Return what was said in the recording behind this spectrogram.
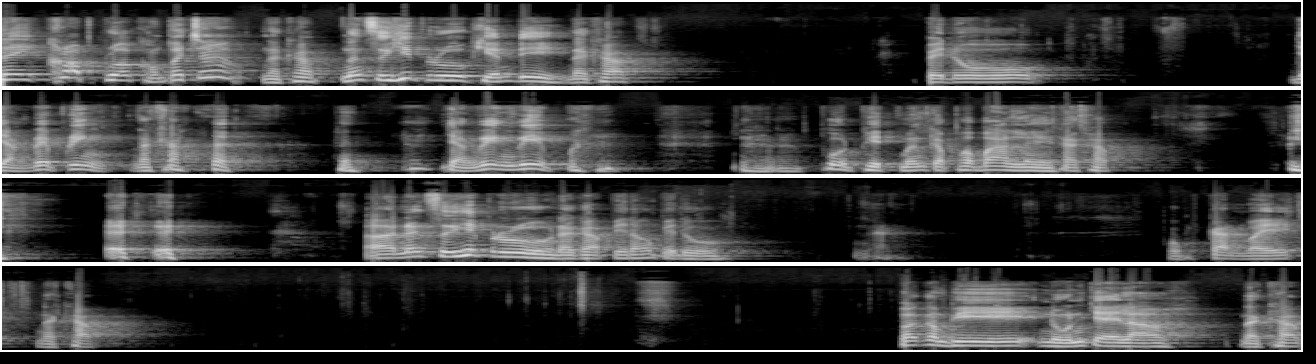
ในครอบครัวของพระเจ้านะครับ หนังสือฮิบรูเขียนดีนะครับ ไปดูอย่างเรียบริ่งนะครับ อย่างเร่งรีบพูดผิดเหมือนกับพ่อบ้านเลยนะครับหนังสือฮิบรูนะครับพี่น้องไปดูนะผมกันไว้นะครับ พระคัมภีร์หนุนใจเรานะครับ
